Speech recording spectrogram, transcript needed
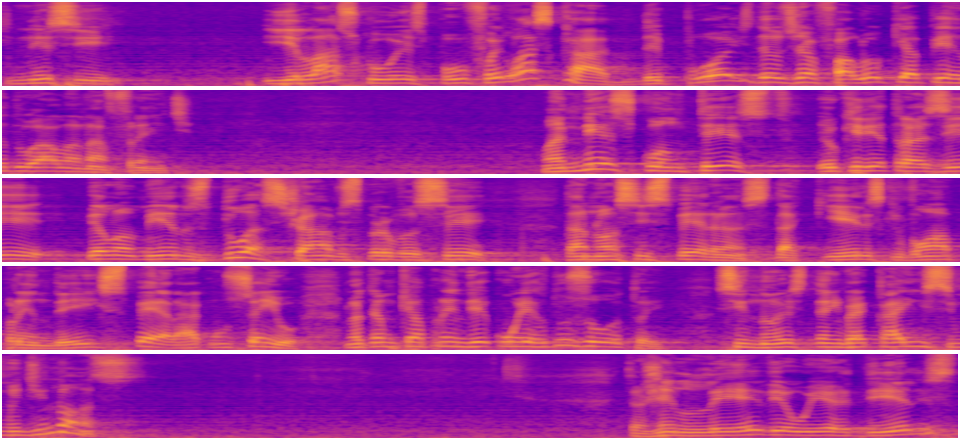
que nesse. E lascou, esse povo foi lascado. Depois Deus já falou que ia perdoar lá na frente. Mas nesse contexto, eu queria trazer pelo menos duas chaves para você da nossa esperança, daqueles que vão aprender e esperar com o Senhor. Nós temos que aprender com o erro dos outros, aí, senão esse trem vai cair em cima de nós. Então a gente lê, vê o erro deles,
